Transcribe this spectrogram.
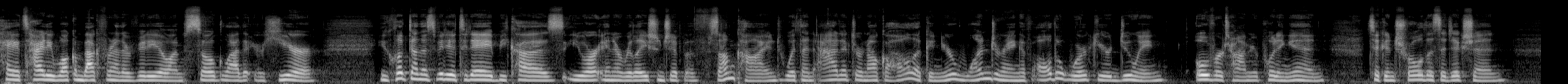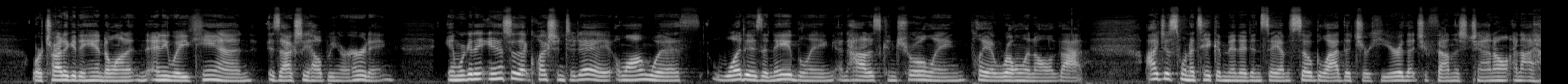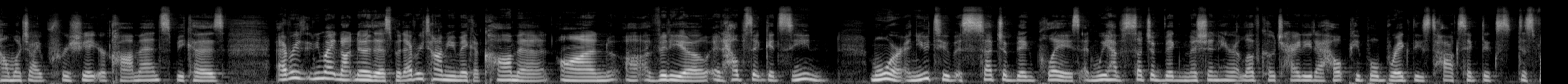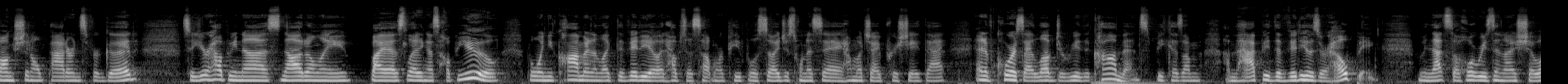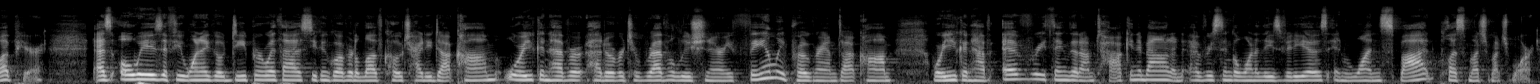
Hey, it's Heidi. Welcome back for another video. I'm so glad that you're here. You clicked on this video today because you are in a relationship of some kind with an addict or an alcoholic, and you're wondering if all the work you're doing, overtime you're putting in to control this addiction or try to get a handle on it in any way you can, is actually helping or hurting. And we're going to answer that question today, along with what is enabling and how does controlling play a role in all of that. I just want to take a minute and say I'm so glad that you're here, that you found this channel, and I, how much I appreciate your comments because every you might not know this, but every time you make a comment on uh, a video, it helps it get seen more. And YouTube is such a big place, and we have such a big mission here at Love Coach Heidi to help people break these toxic, dis- dysfunctional patterns for good. So you're helping us not only by us letting us help you, but when you comment and like the video, it helps us help more people. So I just want to say how much I appreciate that. And of course, I love to read the comments because I'm I'm happy the videos are helping. I mean, that's the whole reason I show up here. As always, if you want to go deeper with us, you can go over to lovecoachheidi.com or you can have, head over to revolutionaryfamilyprogram.com where you can have everything that I'm talking about and every single one of these videos in one spot, plus much, much more.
